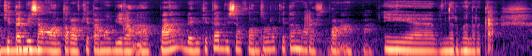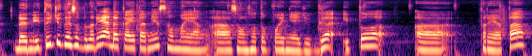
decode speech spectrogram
kita bisa kontrol kita mau bilang apa dan kita bisa kontrol kita mau respon apa. Iya benar-benar kak. Dan itu juga sebenarnya ada kaitannya sama yang uh, salah satu poinnya juga itu uh, ternyata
